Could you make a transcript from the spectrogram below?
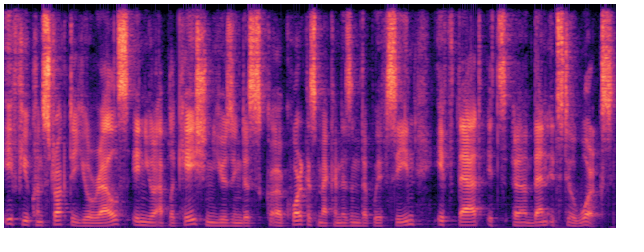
if you construct the URLs in your application using this uh, Quarkus mechanism that we've seen, if that it's uh, then it still works.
